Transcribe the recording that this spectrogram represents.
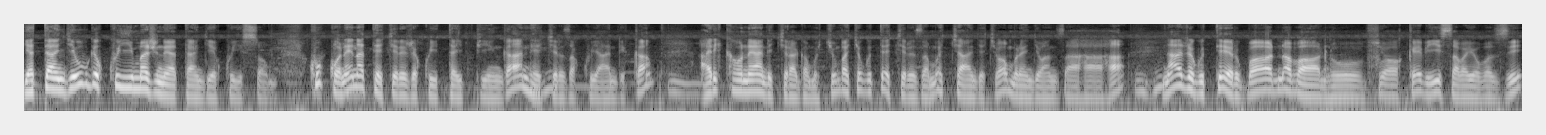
Yatangiye ubwe kuyimajina yatangiye kuyisoma. Kuko nari natekereje kuyitayipinga ntekereza kuyandika ariko aho nayandikiraga mu cyumba cyo gutekerezamo cyanjye kiba mu murenge wa nzahaha naje guterwa n'abantu biyise abayobozi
